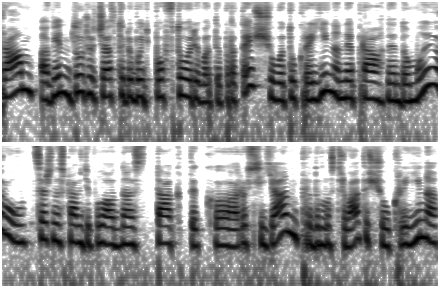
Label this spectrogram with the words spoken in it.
Трамп а він дуже часто любить повторювати про те, що от Україна не прагне до миру. Це ж насправді була одна з тактик е, росіян продемонструвати, що Україна,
